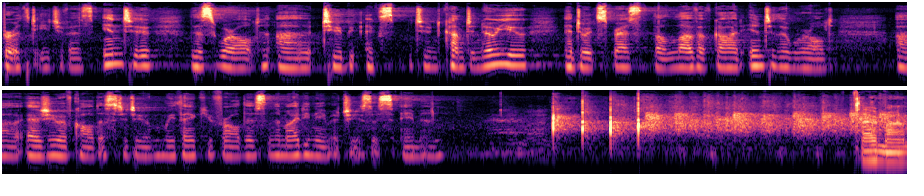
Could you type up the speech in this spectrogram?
birthed each of us into this world uh, to, be, ex- to come to know you and to express the love of God into the world uh, as you have called us to do. We thank you for all this in the mighty name of Jesus. Amen. Amen.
